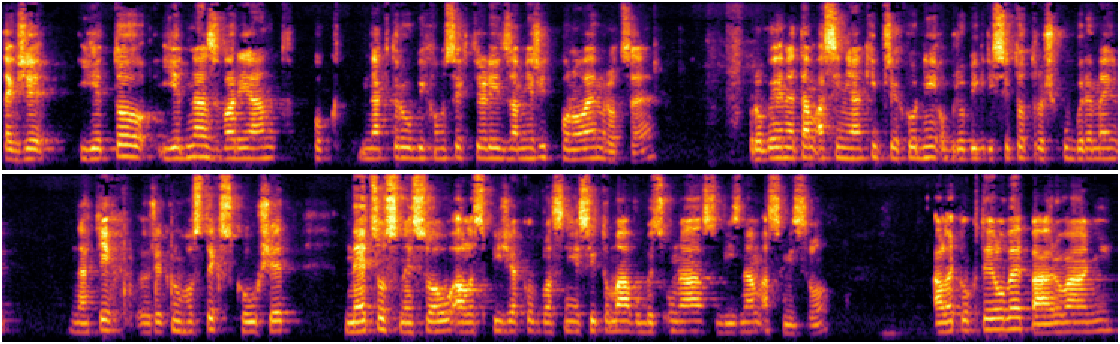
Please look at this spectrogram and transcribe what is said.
Takže je to jedna z variant, na kterou bychom se chtěli zaměřit po novém roce. Proběhne tam asi nějaký přechodný období, kdy si to trošku budeme na těch, řeknu, hostech zkoušet, ne co snesou, ale spíš jako vlastně, jestli to má vůbec u nás význam a smysl. Ale koktejlové párování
